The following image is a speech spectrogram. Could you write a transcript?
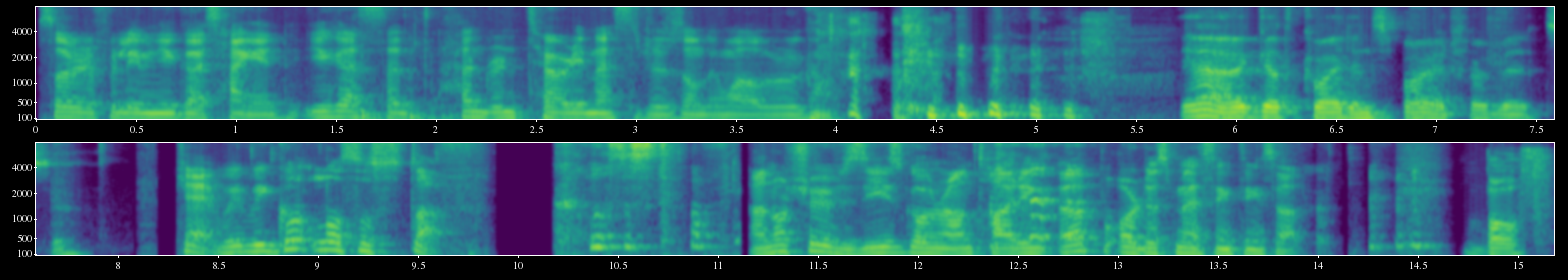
Sorry for leaving you guys hanging. You guys sent 130 messages or something while we were gone. yeah, I got quite inspired for a bit. So. Okay, we, we got lots of stuff. Lots of stuff. I'm not sure if Xee is going around tidying up or just messing things up. Both.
